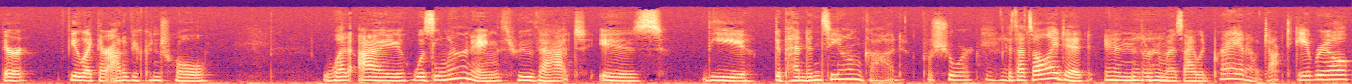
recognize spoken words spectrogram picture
they're feel like they're out of your control, what I was learning through that is the dependency on God for sure. Because that's all I did in the room as I would pray and I would talk to Gabriel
